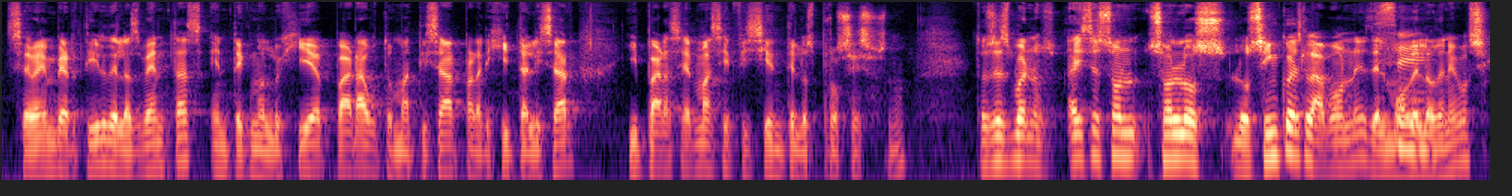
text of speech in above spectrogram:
se va a invertir de las ventas en tecnología para automatizar, para digitalizar y para hacer más eficiente los procesos. Entonces, bueno, esos son, son los, los cinco eslabones del modelo de negocio.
